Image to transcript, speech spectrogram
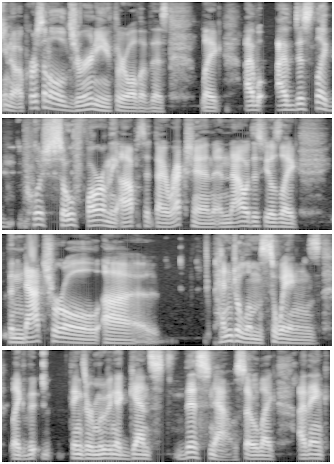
you know a personal journey through all of this like i've i've just like pushed so far in the opposite direction. And now it just feels like the natural uh pendulum swings like the, things are moving against this now so like i think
